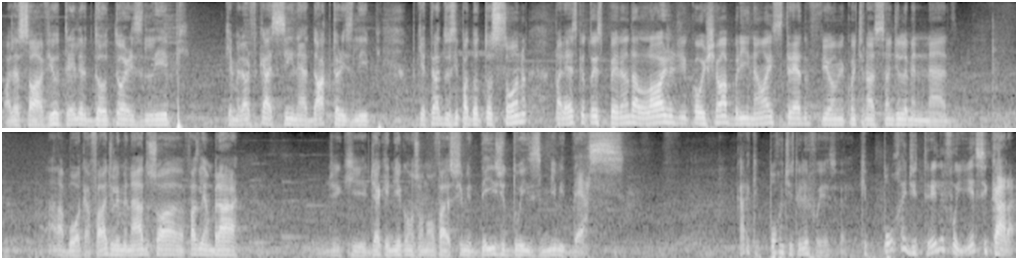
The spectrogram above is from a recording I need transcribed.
Olha só, viu o trailer do Dr. Sleep? Que é melhor ficar assim, né? Dr. Sleep. Porque traduzir pra Doutor Sono parece que eu tô esperando a loja de colchão abrir, não a estreia do filme, continuação de Iluminado. Ah, na boa, cara. Falar de Iluminado só faz lembrar de que Jack Nicholson não faz filme desde 2010. Cara, que porra de trailer foi esse, velho? Que porra de trailer foi esse, cara?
